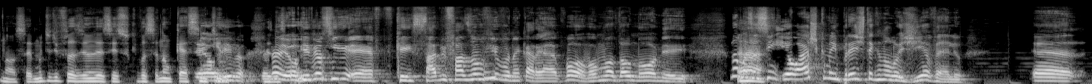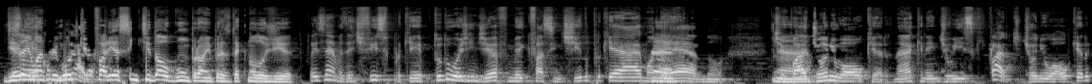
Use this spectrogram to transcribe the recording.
Nossa, é muito difícil fazer um exercício que você não quer sentir. É horrível. Não, é horrível assim, é, quem sabe faz ao vivo, né, cara? É, pô, vamos mandar o nome aí. Não, mas ah. assim, eu acho que uma empresa de tecnologia, velho. É, Diz aí é, um atributo que faria sentido algum para uma empresa de tecnologia. Pois é, mas é difícil, porque tudo hoje em dia meio que faz sentido, porque ah, é moderno. Tipo, é. a ah, Johnny Walker, né? Que nem de whisky. Claro que Johnny Walker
